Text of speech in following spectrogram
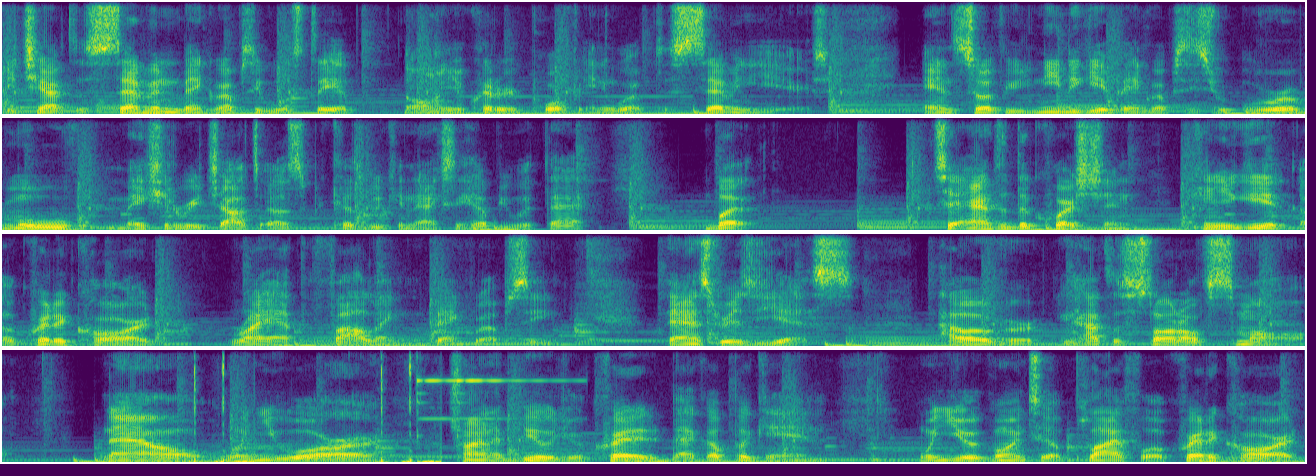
Your Chapter 7 bankruptcy will stay on your credit report for anywhere up to 7 years. And so if you need to get bankruptcies removed, make sure to reach out to us because we can actually help you with that. But to answer the question, can you get a credit card right after filing bankruptcy? The answer is yes. However, you have to start off small. Now, when you are trying to build your credit back up again, when you're going to apply for a credit card,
